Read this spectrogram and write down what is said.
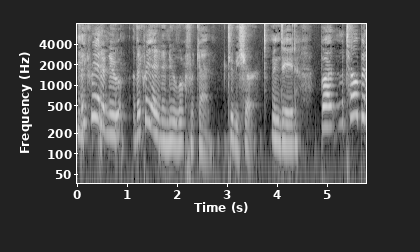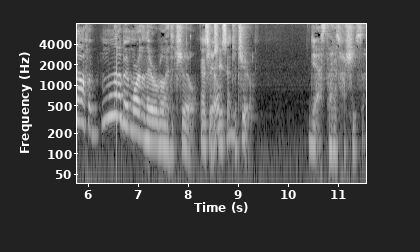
Hmm. They created a new they created a new look for Ken, to be sure. Indeed. But Mattel bit off a little bit more than they were willing to chew. That's what she said? To chew. Yes, that is what she said.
